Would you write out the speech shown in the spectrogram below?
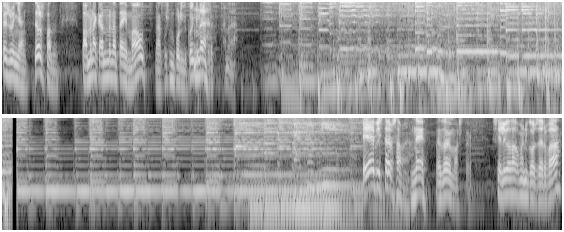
Παίζει ο Νιάνκ. Τέλος πάντων. Πάμε να κάνουμε ένα time out, να ακούσουμε πολιτικό και Ναι, επιστρέφουμε. ναι. Ε, επιστρέψαμε. Ναι, εδώ είμαστε. Σε λίγο θα έχουμε Νικό Ζερβά.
